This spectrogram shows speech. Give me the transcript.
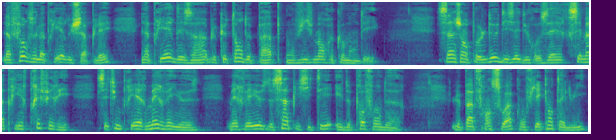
la force de la prière du chapelet, la prière des humbles que tant de papes ont vivement recommandée. Saint Jean-Paul II disait du rosaire, c'est ma prière préférée, c'est une prière merveilleuse, merveilleuse de simplicité et de profondeur. Le pape François confiait quant à lui,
